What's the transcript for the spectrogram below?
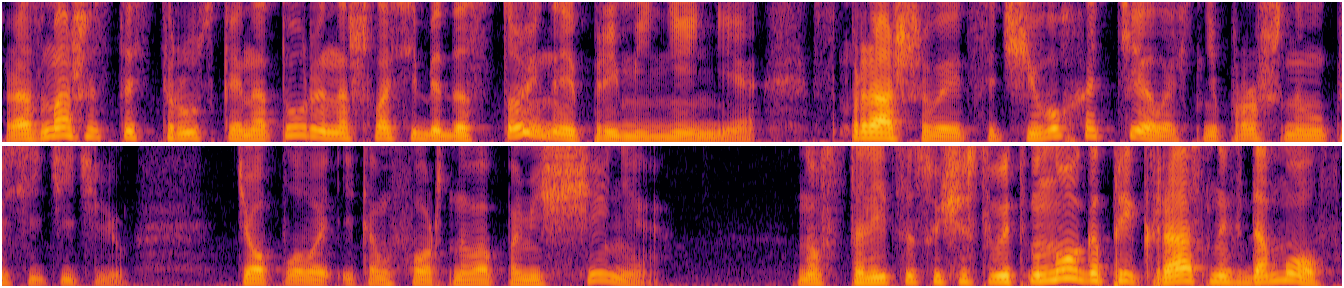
Размашистость русской натуры нашла себе достойное применение. Спрашивается, чего хотелось непрошенному посетителю? Теплого и комфортного помещения – но в столице существует много прекрасных домов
